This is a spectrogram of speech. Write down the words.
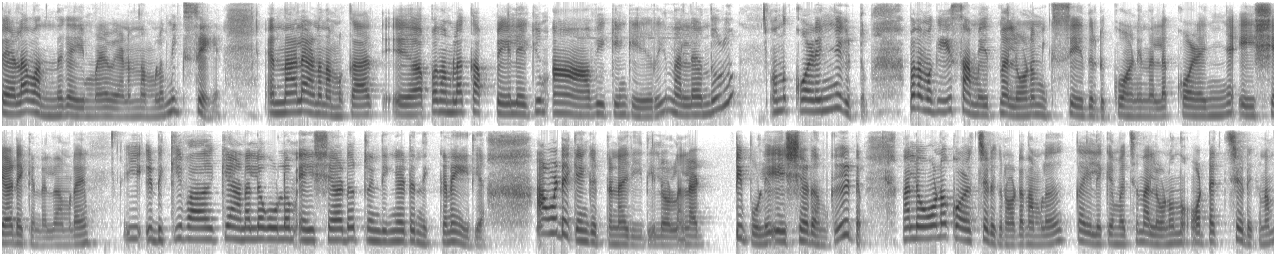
തിള വന്ന് കഴിയുമ്പോൾ വേണം നമ്മൾ മിക്സ് ചെയ്യാൻ. എന്നാലാണ് നമുക്ക് ആ അപ്പോൾ നമ്മൾ ആ കപ്പയിലേക്കും ആ ആവിക്കും കയറി നല്ല ഒന്ന് കുഴഞ്ഞ് കിട്ടും. അപ്പോൾ നമുക്ക് ഈ സമയത്ത് നല്ലോണം മിക്സ് ചെയ്തെടുക്കുവാണെങ്കിൽ നല്ല കുഴഞ്ഞ ഏഷ്യാഡൊക്കെ ഉണ്ടല്ലോ നമ്മുടെ ഈ ഇടുക്കി ഭാഗമൊക്കെയാണല്ലോ കൂടുതലും ഏഷ്യാഡ് ട്രെൻഡിങ് ആയിട്ട് നിൽക്കുന്ന ഏരിയ അവിടെയൊക്കെ കിട്ടുന്ന രീതിയിലുള്ള നല്ല അടിപൊളി ഏഷ്യാഡ് നമുക്ക് കിട്ടും. നല്ലോണം കുഴച്ചെടുക്കണം കേട്ടോ നമ്മൾ കയ്യിലേക്ക് വെച്ച് നല്ലോണം ഒന്ന് ഉടച്ചെടുക്കണം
